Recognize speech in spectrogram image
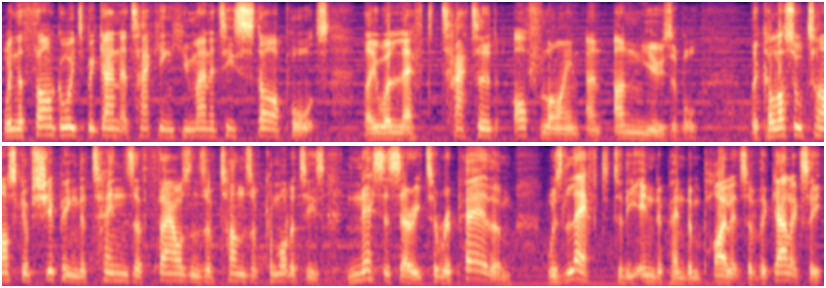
When the Thargoids began attacking humanity's starports they were left tattered, offline and unusable. The colossal task of shipping the tens of thousands of tons of commodities necessary to repair them was left to the independent pilots of the galaxy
